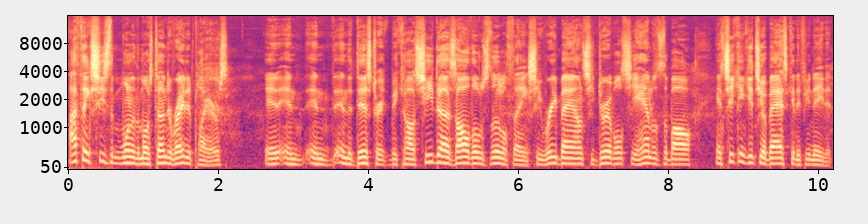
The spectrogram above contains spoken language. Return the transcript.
I think she's the, one of the most underrated players in, in, in, in the district because she does all those little things. She rebounds, she dribbles, she handles the ball, and she can get you a basket if you need it.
